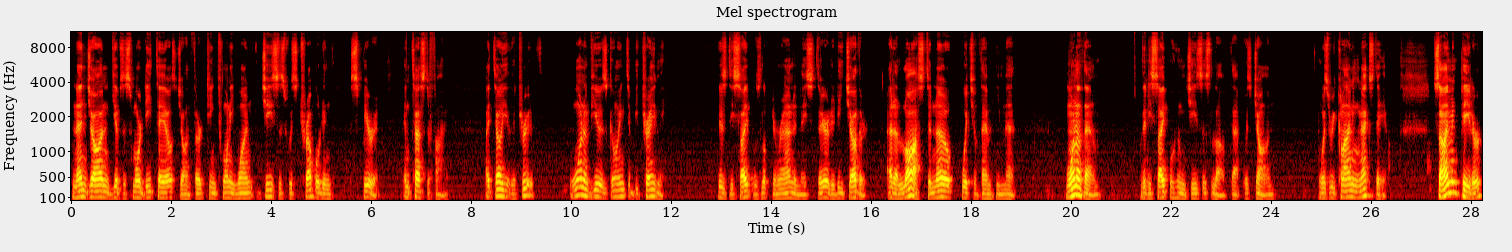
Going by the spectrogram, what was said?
And then John gives us more details. John 13, 21. Jesus was troubled in spirit and testified, I tell you the truth one of you is going to betray me. His disciples looked around and they stared at each other, at a loss to know which of them he meant. One of them, the disciple whom Jesus loved, that was John, was reclining next to him. Simon Peter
